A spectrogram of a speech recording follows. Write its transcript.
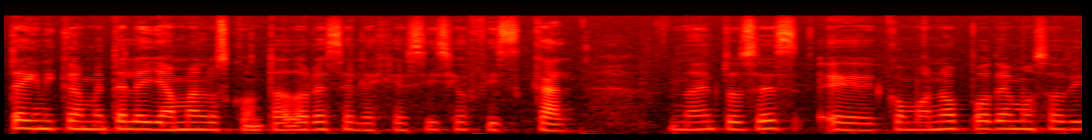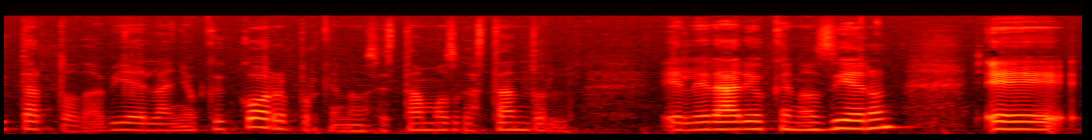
técnicamente le llaman los contadores el ejercicio fiscal. ¿no? Entonces, como no podemos auditar todavía el año que corre, porque nos estamos gastando el erario que nos dieron, eh,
